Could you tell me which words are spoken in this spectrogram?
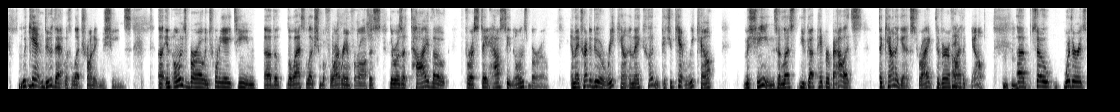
mm-hmm. we can't do that with electronic machines uh, in owensboro in 2018 uh, the, the last election before i ran for office there was a tie vote for a state house seat in owensboro and they tried to do a recount and they couldn't because you can't recount machines unless you've got paper ballots to count against, right? To verify right. the count. Mm-hmm. Uh, so whether it's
